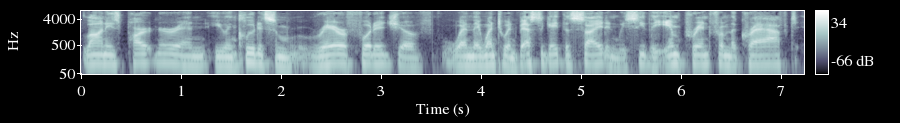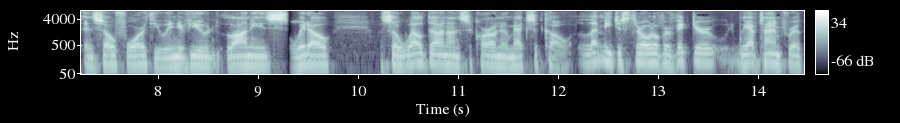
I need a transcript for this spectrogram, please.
Lonnie's partner, and you included some rare footage of when they went to investigate the site, and we see the imprint from the craft and so forth. You interviewed Lonnie's widow. So well done on Socorro, New Mexico. Let me just throw it over, Victor. We have time for a,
